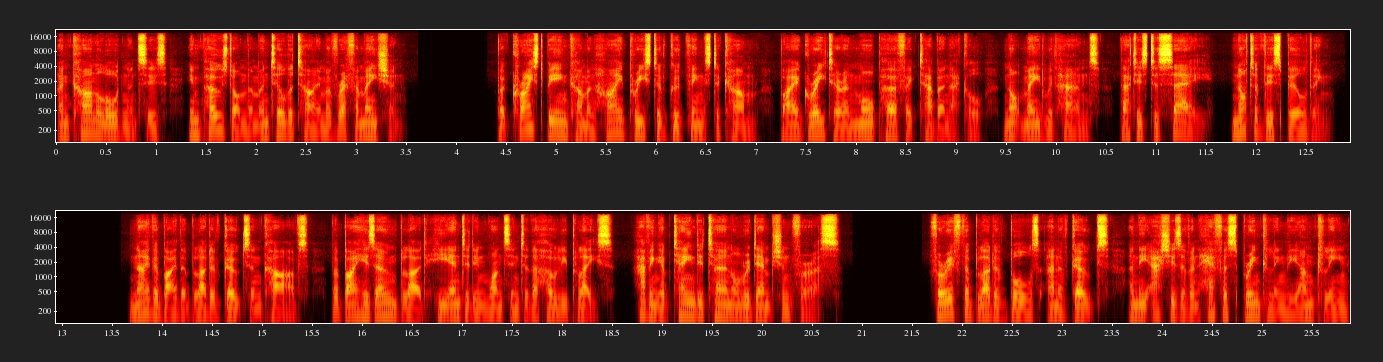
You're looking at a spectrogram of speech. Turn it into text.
and carnal ordinances, imposed on them until the time of Reformation. But Christ being come an high priest of good things to come, by a greater and more perfect tabernacle, not made with hands, that is to say, not of this building. Neither by the blood of goats and calves, but by his own blood he entered in once into the holy place, having obtained eternal redemption for us. For if the blood of bulls and of goats, and the ashes of an heifer sprinkling the unclean,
